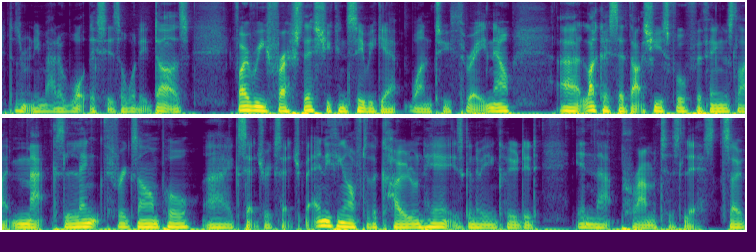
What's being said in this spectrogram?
It doesn't really matter what this is or what it does. If I refresh this, you can see we get one, two, three. Now, uh, like I said, that's useful for things like max length, for example, etc., uh, etc. Et but anything after the colon here is going to be included in that parameters list. So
